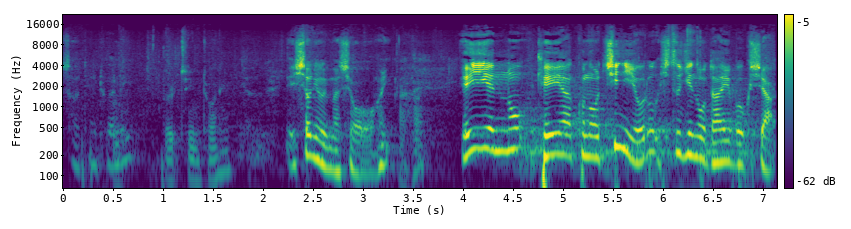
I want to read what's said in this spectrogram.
13, 20. 一緒に読みましょう、はい、永遠の契約の地による羊の大牧者。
